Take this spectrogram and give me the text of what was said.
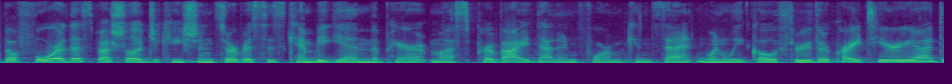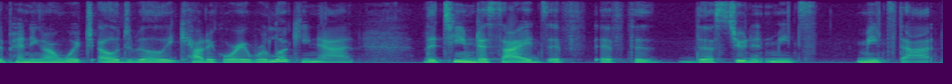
Before the special education services can begin, the parent must provide that informed consent when we go through the criteria, depending on which eligibility category we're looking at. The team decides if, if the, the student meets meets that.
